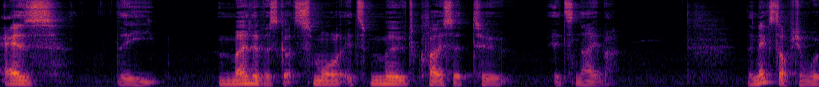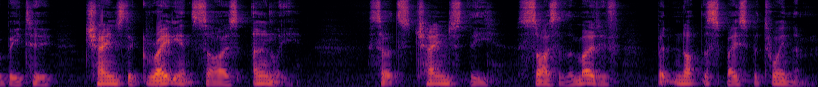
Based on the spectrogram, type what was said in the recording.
as the motive has got smaller it's moved closer to its neighbor. The next option would be to change the gradient size only. So it's changed the size of the motive but not the space between them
